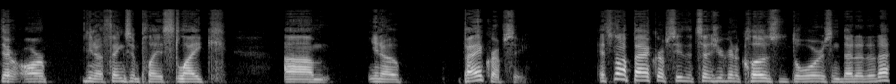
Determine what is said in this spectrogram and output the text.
there are you know things in place like, um, you know, bankruptcy. It's not bankruptcy that says you're going to close the doors and da da da da.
